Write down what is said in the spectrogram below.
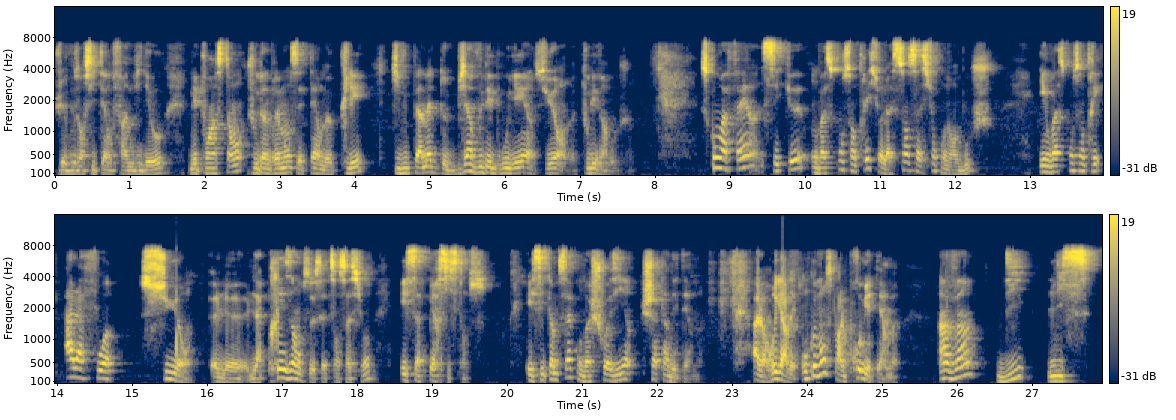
Je vais vous en citer en fin de vidéo. Mais pour l'instant, je vous donne vraiment ces termes clés qui vous permettent de bien vous débrouiller hein, sur tous les vins rouges. Ce qu'on va faire, c'est que on va se concentrer sur la sensation qu'on a en bouche et on va se concentrer à la fois sur la présence de cette sensation et sa persistance. Et c'est comme ça qu'on va choisir chacun des termes. Alors regardez, on commence par le premier terme. Un vin dit lisse.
